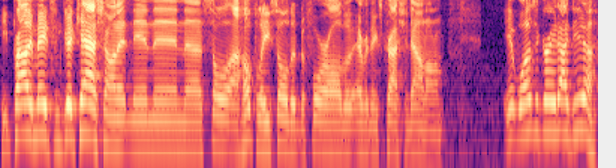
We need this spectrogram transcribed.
he probably made some good cash on it and then uh, sold. Uh, hopefully, he sold it before all the everything's crashing down on him it was a great idea,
